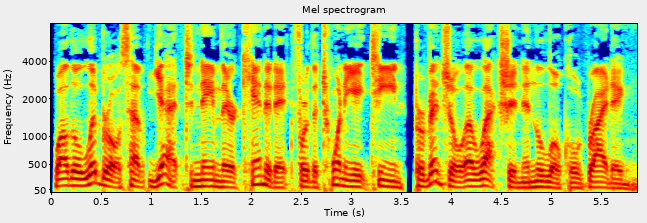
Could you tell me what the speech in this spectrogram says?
while the Liberals have yet to name their candidate for the 2018 provincial election in the local riding.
